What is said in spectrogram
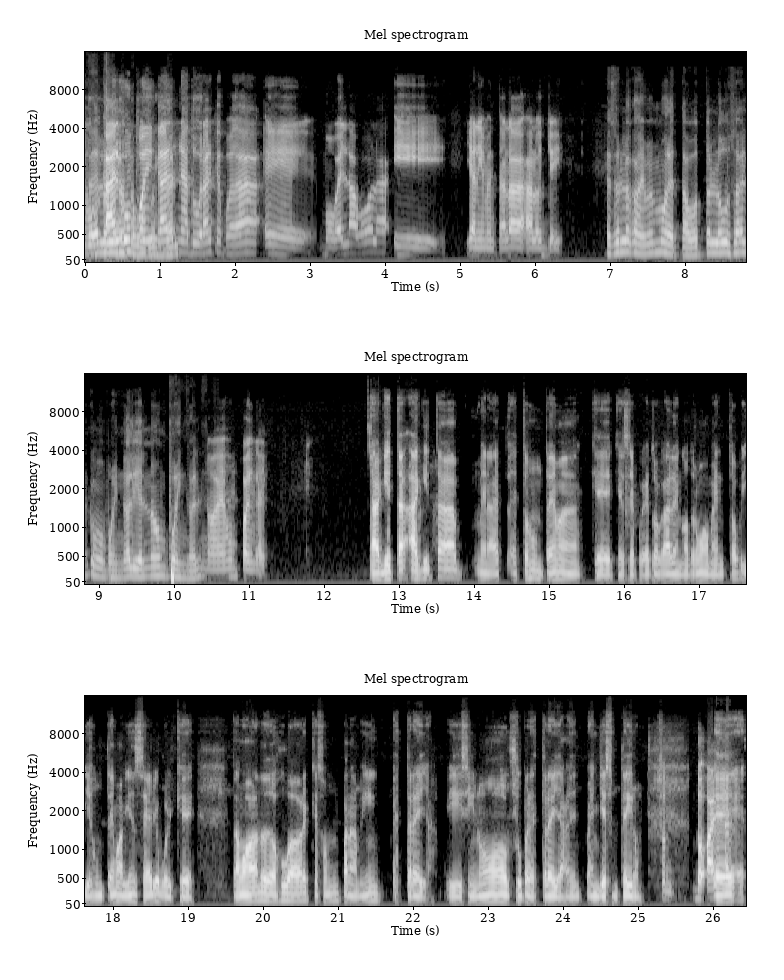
buscar un point guard guard. natural que pueda eh, mover la bola y, y alimentar a, a los Jays. Eso es lo que a mí me molesta. Boston lo usa él como point guard y él no es un point guard. No es un point guard. Aquí está, aquí está, mira, esto, esto es un tema que, que se puede tocar en otro momento y es un tema bien serio porque estamos hablando de dos jugadores que son para mí estrellas y si no superestrellas en, en Jason Tatum. Son dos altas. Eh,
